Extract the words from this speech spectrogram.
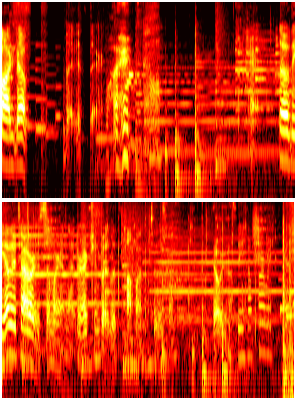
Fogged up, but it's there. Why? Alright. So the other tower is somewhere in that direction, but let's hop on to this one Hell yeah. and see how far we can get.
